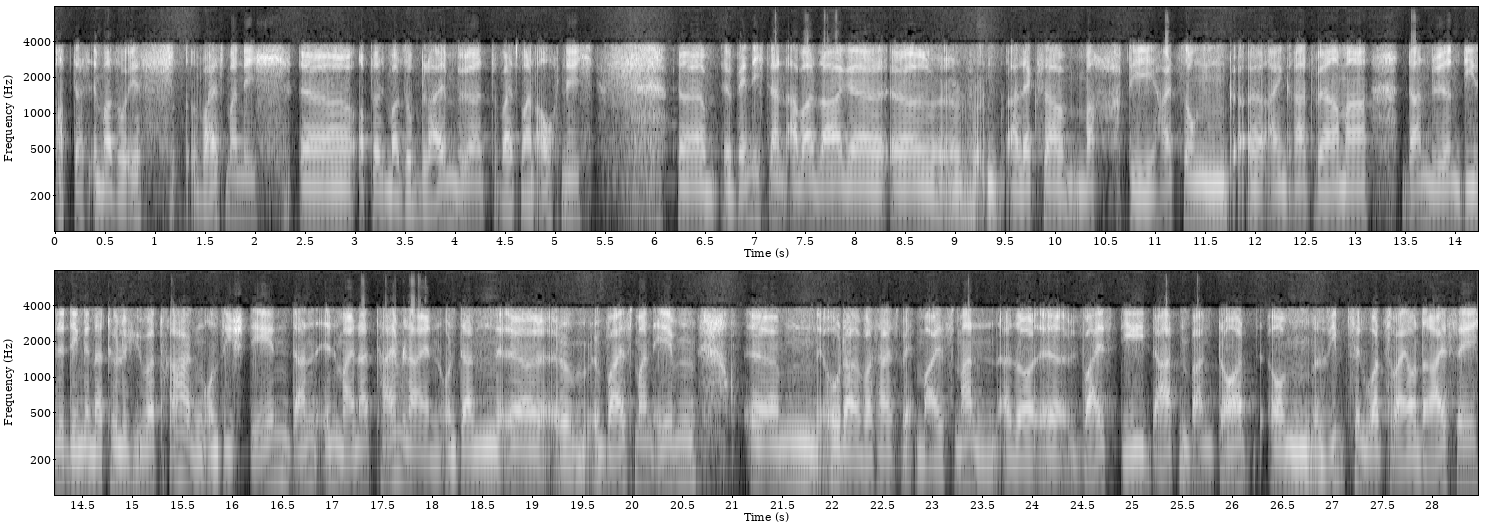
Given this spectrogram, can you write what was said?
Ob das immer so ist, weiß man nicht. Äh, ob das immer so bleiben wird, weiß man auch nicht. Äh, wenn ich dann aber sage, äh, Alexa, mach die Heizung äh, ein Grad wärmer, dann werden diese Dinge natürlich übertragen. Und sie stehen dann in meiner Timeline. Und dann äh, weiß man eben, ähm, oder was heißt weiß man, also weiß die Datenbank dort um 17.32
